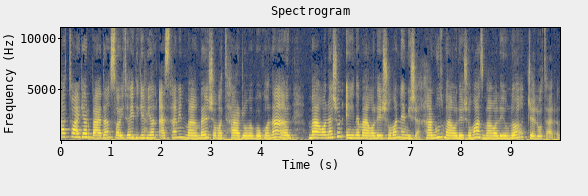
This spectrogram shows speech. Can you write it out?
حتی اگر بعدا سایت های دیگه بیان از همین منبع شما ترجمه بکنن مقالهشون عین مقاله شما نمیشه. هنوز مقاله شما از مقاله اونا جلوتره.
